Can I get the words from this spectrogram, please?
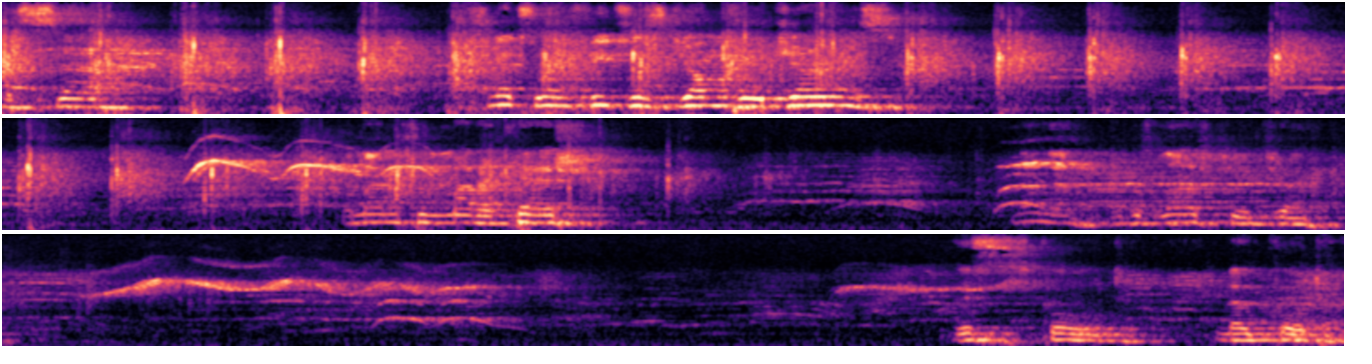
This, uh, this next one features John Paul Jones, man from Marrakesh. No, no, that was last year, Joe. This is called No Quarter.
